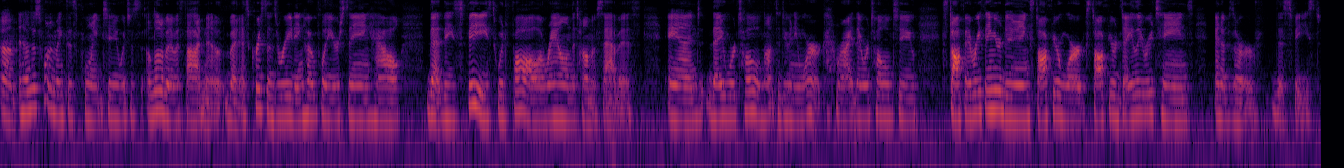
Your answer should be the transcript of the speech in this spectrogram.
Um, and I just want to make this point too, which is a little bit of a side note, but as Kristen's reading, hopefully you're seeing how that these feasts would fall around the time of Sabbath. And they were told not to do any work, right? They were told to stop everything you're doing, stop your work, stop your daily routines, and observe this feast,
